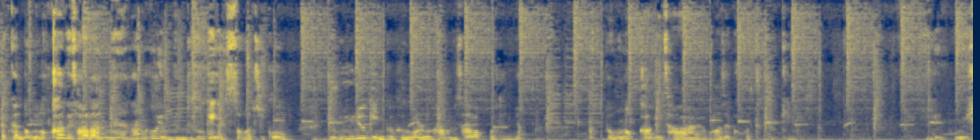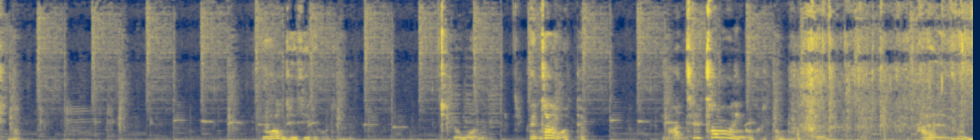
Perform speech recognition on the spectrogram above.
약간 넉넉하게 사라는 한국인 분들 후기가 있어가지고 66인가 그걸로 한번 사봤거든요. 딱 넉넉하게 잘 맞을 것 같은 느낌입니다. 이게 보이시나? 이런 재질이거든요. 요거는 괜찮은 것 같아요. 이거 한 7,000원인가 그랬던 것 같고 다음은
